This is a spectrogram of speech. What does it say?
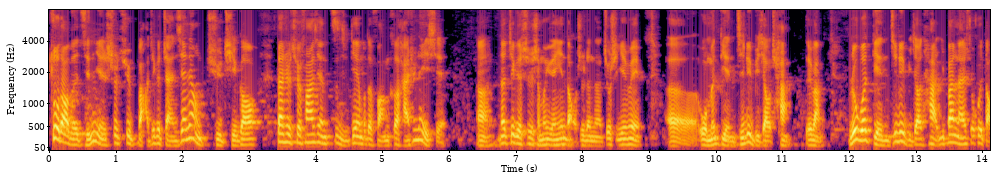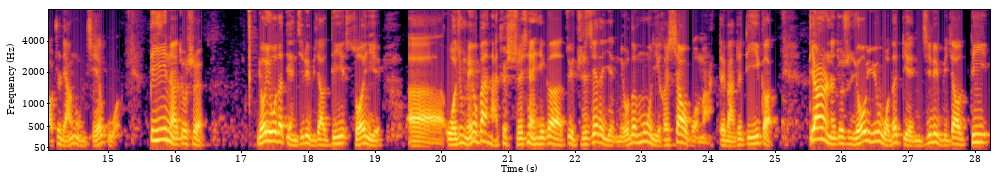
做到的仅仅是去把这个展现量去提高，但是却发现自己店铺的访客还是那些啊，那这个是什么原因导致的呢？就是因为呃，我们点击率比较差，对吧？如果点击率比较差，一般来说会导致两种结果。第一呢，就是由于我的点击率比较低，所以呃我就没有办法去实现一个最直接的引流的目的和效果嘛，对吧？这第一个。第二呢，就是由于我的点击率比较低，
